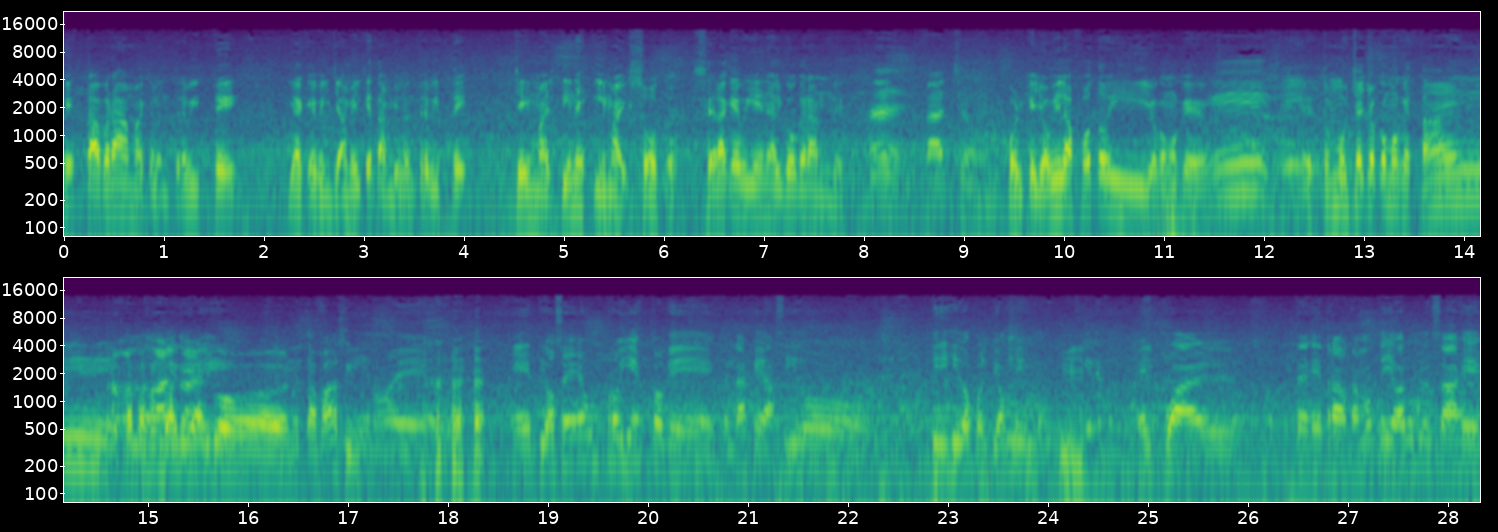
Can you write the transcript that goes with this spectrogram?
está Brahma, que lo entrevisté, y a Kevin Yamil, que también lo entrevisté, Jay Martínez y Mike Soto. ¿Será que viene algo grande? Eh. Porque yo vi la foto y yo como que. Estos muchachos como que están, está pasando aquí algo, no está fácil. Sí, no, eh, eh, Dios es un proyecto que, ¿verdad? que ha sido dirigido por Dios mismo, Mm, el cual eh, tratamos de llevar un mensaje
